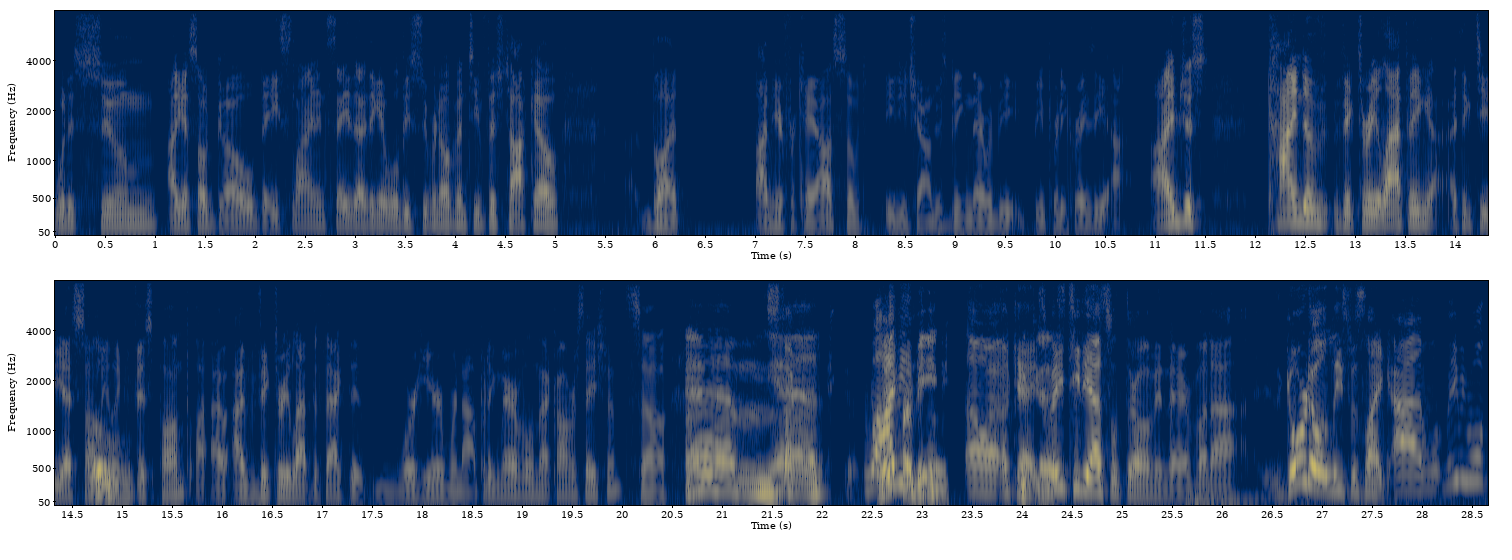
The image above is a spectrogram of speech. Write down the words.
would assume. I guess I'll go baseline and say that I think it will be Supernova and Team Fish Taco, but I'm here for chaos, so EG Challengers being there would be be pretty crazy. I, I'm just kind of victory lapping. I think TDS saw me Oh. like fist pump. I, I, I victory lap the fact that we're here and we're not putting Maryville in that conversation. So, Um, Stuck- yeah. well, wait I mean, me. oh, okay, so maybe TDS will throw him in there, but uh, Gordo at least was like, ah, well, maybe we'll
